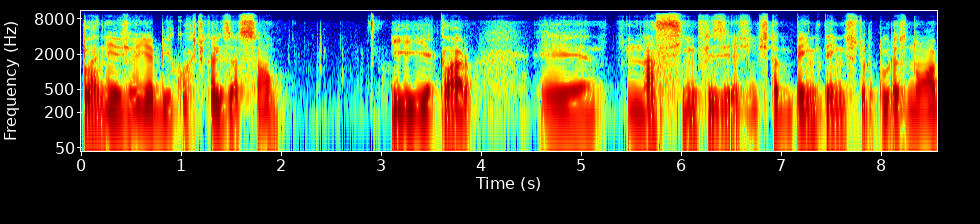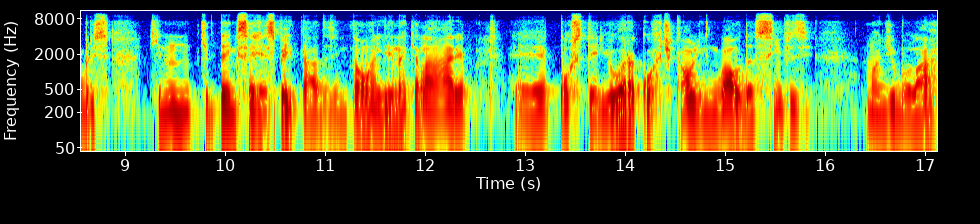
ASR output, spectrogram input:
planeja aí a bicorticalização. E é claro, é, na sínfise a gente também tem estruturas nobres que, que têm que ser respeitadas. Então, ali naquela área é, posterior à cortical lingual da sínfise mandibular,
